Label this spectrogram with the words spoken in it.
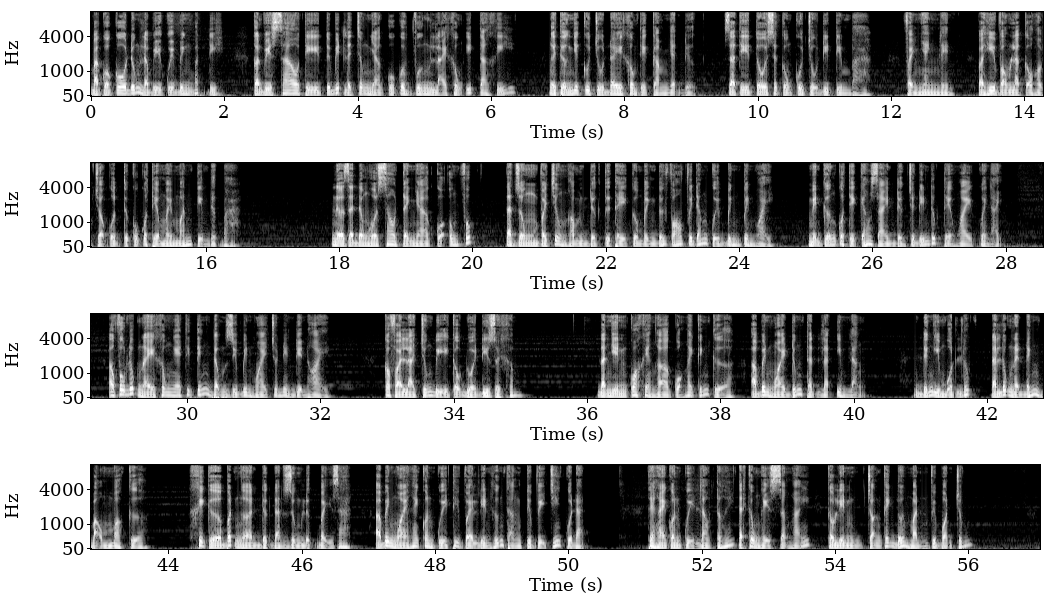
Bà của cô đúng là bị quỷ binh bắt đi. Còn vì sao thì tôi biết là trong nhà cô cô vương lại không ít tà khí. Người thường như cô chủ đây không thể cảm nhận được. Giờ thì tôi sẽ cùng cô chủ đi tìm bà. Phải nhanh lên. Và hy vọng là cậu học trò của tôi cũng có thể may mắn tìm được bà. Nửa giờ đồng hồ sau tại nhà của ông Phúc, Đạt dùng vài chiêu học được từ thầy của mình đối phó với đám quỷ binh bên ngoài. Miễn cưỡng có thể kéo dài được cho đến lúc thầy Hoài quay lại. Ông Phúc lúc này không nghe thấy tiếng động gì bên ngoài cho nên điện hỏi, Có phải là chúng bị cậu đuổi đi rồi không? đạt nhìn qua khe hở của ngay cánh cửa, Ở bên ngoài đúng thật là im lặng. Đứng im một lúc, đạt lúc này đánh bạo mở cửa. Khi cửa bất ngờ được đặt dùng lực bẩy ra ở bên ngoài hai con quỷ thi vậy liền hướng thẳng tới vị trí của Đạt. Thế hai con quỷ lao tới, Đạt không hề sợ hãi, Cậu liền chọn cách đối mặt với bọn chúng.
